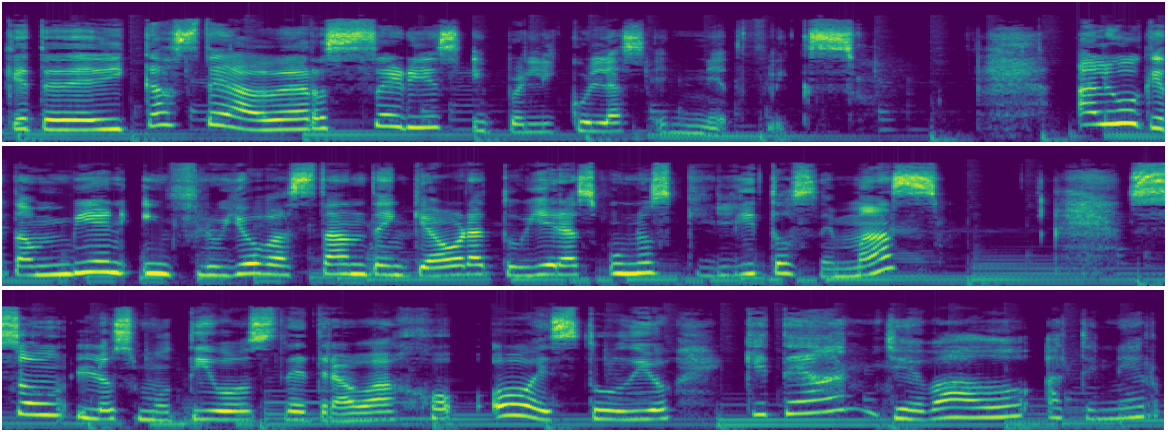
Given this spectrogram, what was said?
que te dedicaste a ver series y películas en Netflix. Algo que también influyó bastante en que ahora tuvieras unos kilitos de más son los motivos de trabajo o estudio que te han llevado a tener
